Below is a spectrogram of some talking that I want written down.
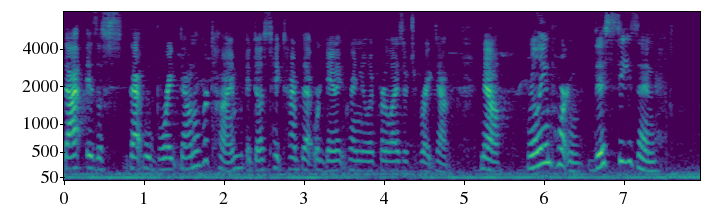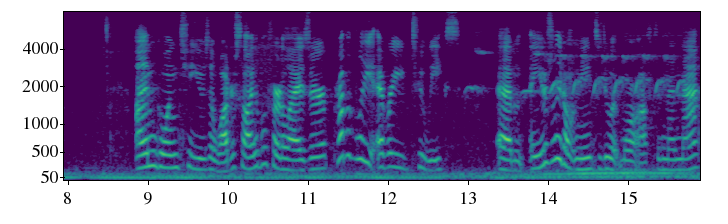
That is a, that will break down over time. It does take time for that organic granular fertilizer to break down. Now, really important, this season, I'm going to use a water soluble fertilizer probably every two weeks. Um, I usually don't need to do it more often than that.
